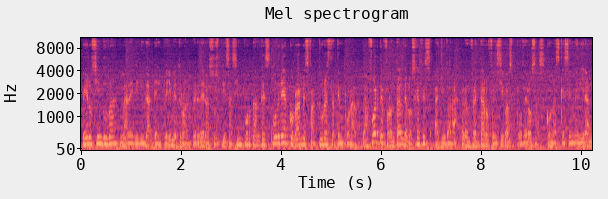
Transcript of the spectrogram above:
pero sin duda la debilidad del perímetro al perder a sus piezas importantes podría podría cobrarles factura esta temporada. La fuerte frontal de los jefes ayudará, pero enfrentar ofensivas poderosas con las que se medirán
